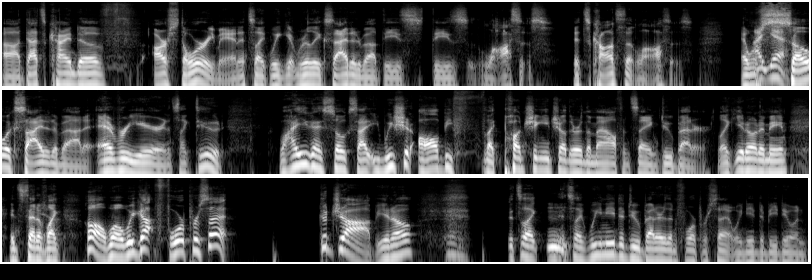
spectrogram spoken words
uh, that's kind of our story, man. It's like we get really excited about these these losses. It's constant losses, and we're uh, yeah. so excited about it every year. And it's like, dude why are you guys so excited? We should all be f- like punching each other in the mouth and saying, do better. Like, you know what I mean? Instead of like, oh, well, we got 4%. Good job. You know, it's like, mm. it's like we need to do better than 4%. We need to be doing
